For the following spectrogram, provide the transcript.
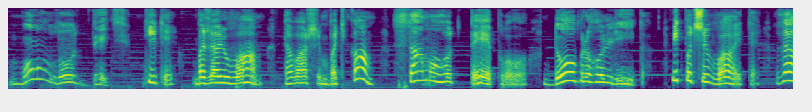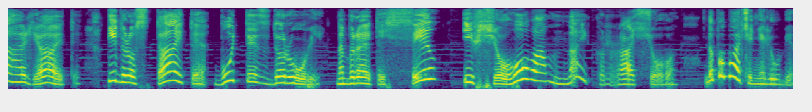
молодець. Діти, бажаю вам та вашим батькам самого теплого, доброго літа. Відпочивайте, загоряйте, підростайте, будьте здорові, набирайтесь сил і всього вам найкращого. До побачення, любі!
